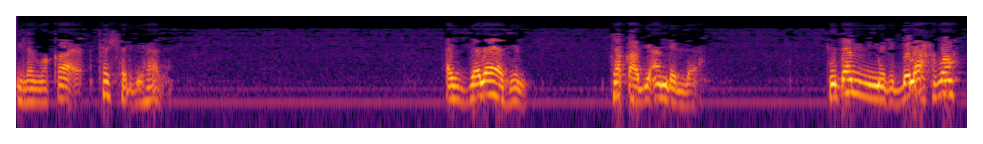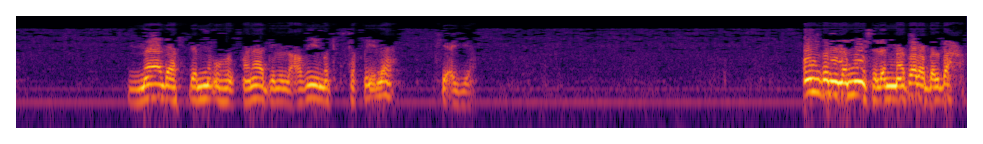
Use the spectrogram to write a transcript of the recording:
إلى الوقائع تشهد بهذا. الزلازل تقع بأمر الله. تدمر بلحظة ما لا تدمره القنادل العظيمة الثقيلة في أيام. انظر إلى موسى لما ضرب البحر.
